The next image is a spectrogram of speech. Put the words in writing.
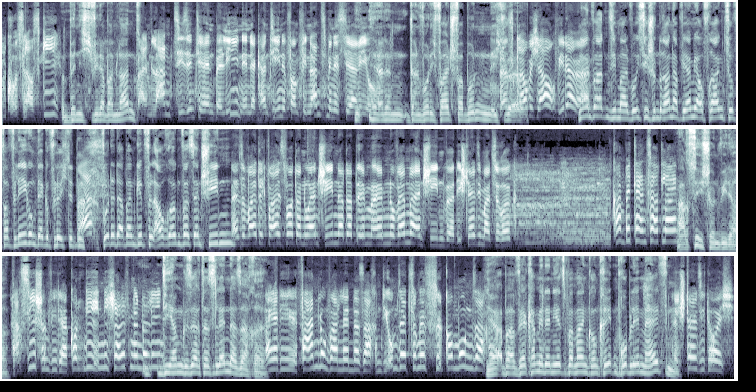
Kozlowski? Bin ich wieder beim Land? Beim Land? Sie sind hier in Berlin, in der Kantine vom Finanzministerium. Ja, dann, dann wurde ich falsch verbunden. Ich, Das glaube ich auch. Wiederhören. Nein, warten Sie mal, wo ich Sie schon dran habe. Wir haben ja auch Fragen zur Verpflegung der Geflüchteten. Was? Wurde da beim Gipfel auch irgendwas entschieden? Na, soweit ich weiß, wurde da nur entschieden, dass das im, im November entschieden wird. Ich stelle Sie mal zurück. Kompetenzhotline? Ach, Sie schon wieder. Ach, Sie schon wieder. Konnten die Ihnen nicht helfen in Berlin? Die haben gesagt, das ist Ländersache. Naja, die Verhandlungen waren Ländersachen. Die Umsetzung ist Kommunensache. Ja, aber wer kann mir denn jetzt bei meinen konkreten Problemen helfen? Ich stelle Sie durch.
